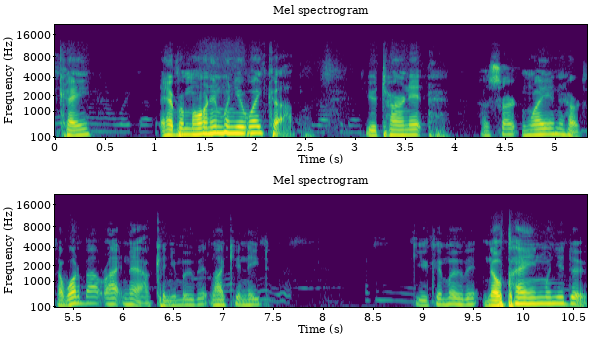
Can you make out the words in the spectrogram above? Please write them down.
Okay. Every morning when you wake up, you turn it a certain way and it hurts. Now, what about right now? Can you move it like you need? You can move it. No pain when you do.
